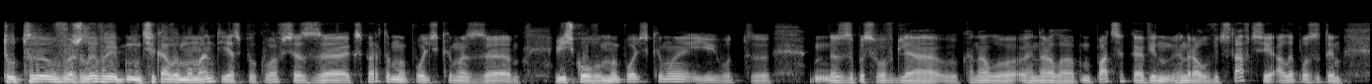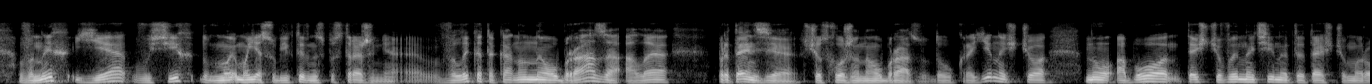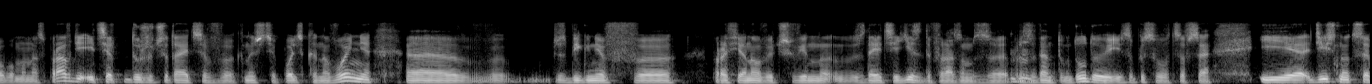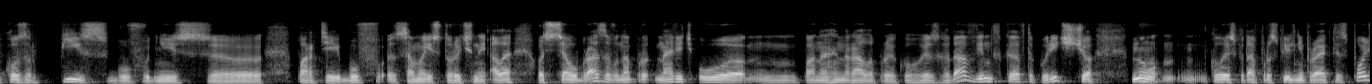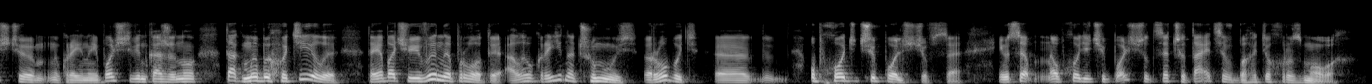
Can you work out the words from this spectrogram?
Тут е, важливий цікавий момент. Я спілкувався з експертами польськими, з е, військовими польськими, і от е, записував для каналу генерала Пацика. Він генерал у відставці, але поза тим в них є в усіх моє суб'єктивне спостереження. Велика така, ну не образа, але. Претензія, що схожа на образу до України, що ну або те, що ви не ціните те, що ми робимо насправді, і це дуже читається в книжці Польська на війні. Е, Збігнєв е, він е, здається, їздив разом з президентом Дудою і записував це все. І дійсно, це козир Піс був в одній з е, партій, був саме історичний. Але ось ця образа, вона про навіть у пана генерала, про якого я згадав, він сказав таку річ, що ну коли я спитав про спільні проекти з Польщею, Україною і Польщею, він каже: Ну так, ми би хотіли, та я бачу, і ви не проти, але Україна чомусь робить, е, обходячи Польщу, все. І оце обходячи Польщу, це читається в багатьох розмовах.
